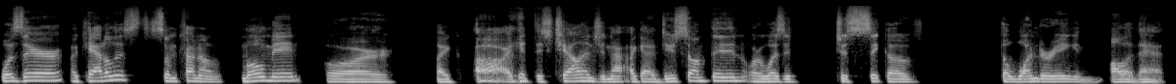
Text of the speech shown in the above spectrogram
was there a catalyst, some kind of moment, or like, oh, I hit this challenge and now I got to do something, or was it just sick of the wondering and all of that?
